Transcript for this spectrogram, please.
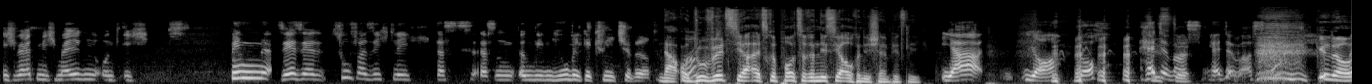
ich werde mich melden und ich bin sehr, sehr zuversichtlich, dass das ein, irgendwie ein Jubelgequietsche wird. Na, und ja? du willst ja als Reporterin nächstes Jahr auch in die Champions League. Ja, ja, doch. Hätte was, hätte was. Ne? Genau.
